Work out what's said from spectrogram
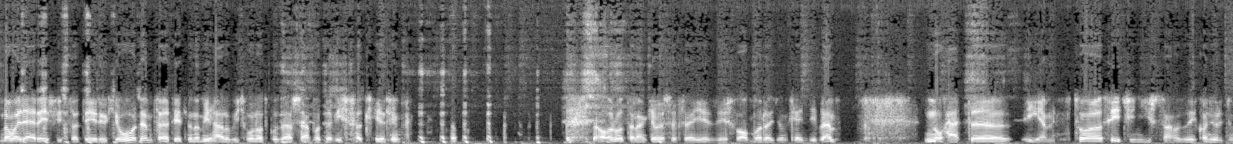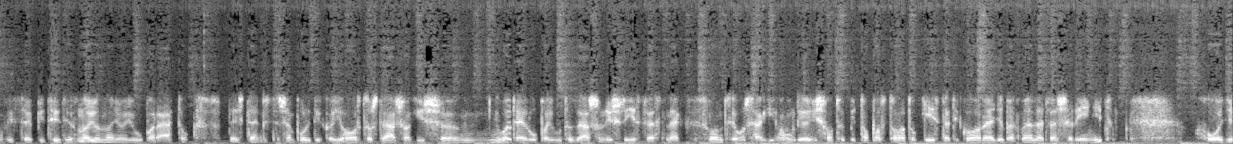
Na majd erre is visszatérünk, jó? Nem feltétlenül a Mihálovics vonatkozásában, de visszatérünk. Arról talán kevesebb feljegyzés van, maradjunk egyben. No hát igen, szóval Széchenyi Istvánhoz azért kanyarodjunk vissza egy picit, és nagyon-nagyon jó barátok, de és természetesen politikai harcostársak is nyugat-európai utazáson is részt vesznek, franciaországi, angliai és stb. tapasztalatok késztetik arra egyebek mellett Veselényit, hogy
